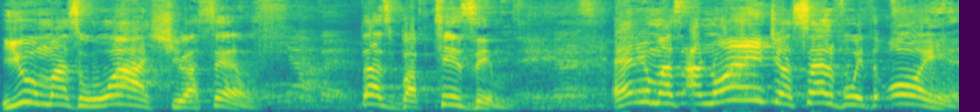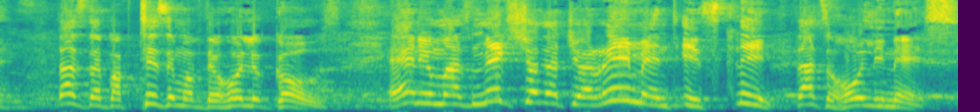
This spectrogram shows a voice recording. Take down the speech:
you must wash yourself. That's baptism. And you must anoint yourself with oil. That's the baptism of the Holy Ghost. And you must make sure that your raiment is clean. That's holiness.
